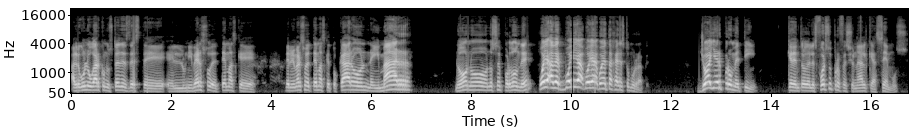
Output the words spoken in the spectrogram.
a algún lugar con ustedes de este, el universo de temas que, del universo de temas que tocaron, Neymar. No, no, no sé por dónde. Voy a, a ver, voy a, voy a, voy a atajar esto muy rápido. Yo ayer prometí que dentro del esfuerzo profesional que hacemos,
